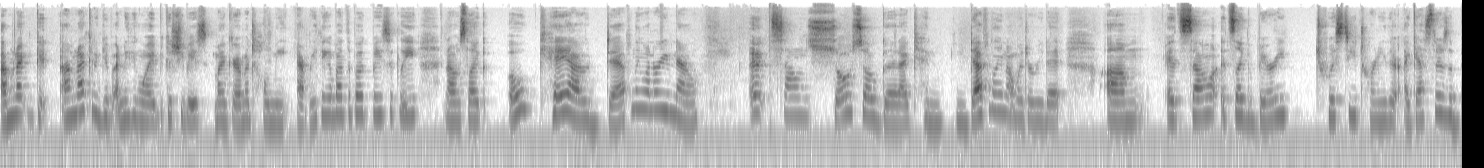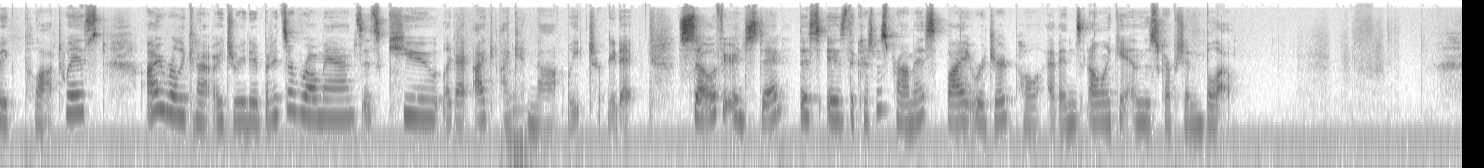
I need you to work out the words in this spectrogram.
I'm not I'm not gonna give anything away because she my grandma told me everything about the book basically, and I was like, okay, I definitely want to read now. It sounds so so good. I can definitely not wait to read it. Um, it sound it's like very twisty turny there. I guess there's a big plot twist. I really cannot wait to read it, but it's a romance. It's cute. Like I, I, I cannot wait to read it. So if you're interested, this is The Christmas Promise by Richard Paul Evans, and I'll link it in the description below.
